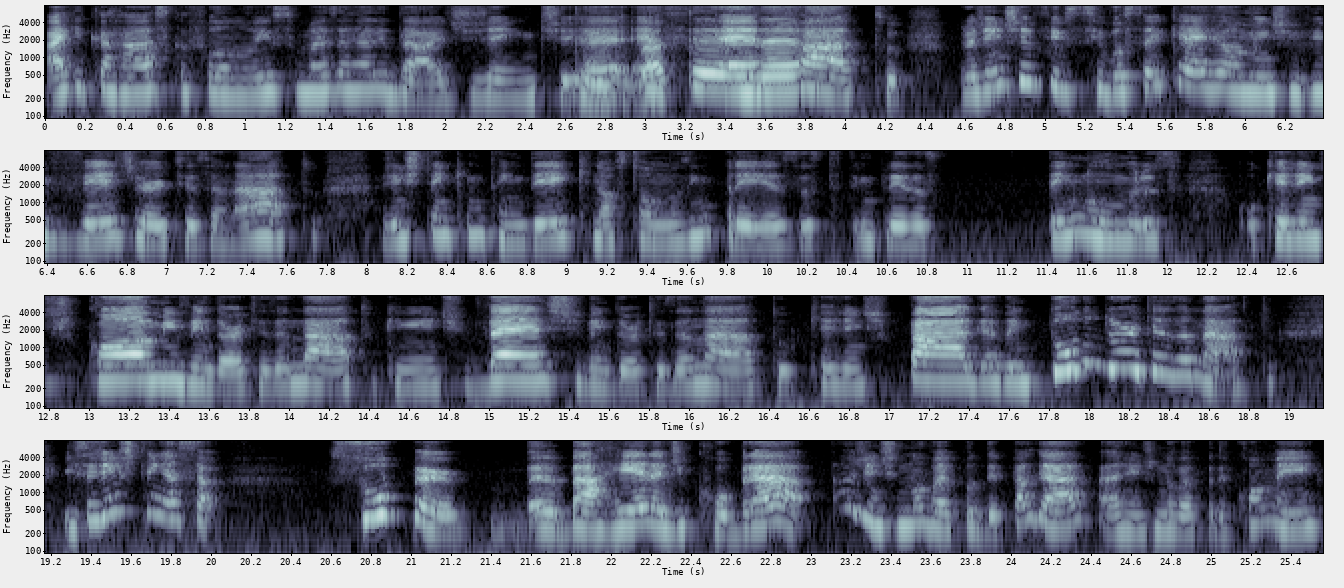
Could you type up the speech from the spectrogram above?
Ai, que carrasca falando isso, mas é realidade, gente. Tem é, que é- bater, é, né? fato. Pra gente, se você quer realmente viver de artesanato, a gente tem que entender que nós somos empresas, empresas têm números, o que a gente come vem do artesanato, o que a gente veste vem do artesanato, o que a gente paga vem tudo do artesanato. E se a gente tem essa super eh, barreira de cobrar, a gente não vai poder pagar, a gente não vai poder comer.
